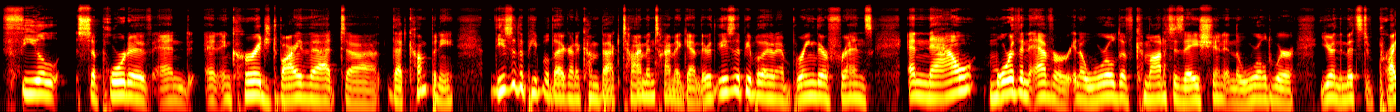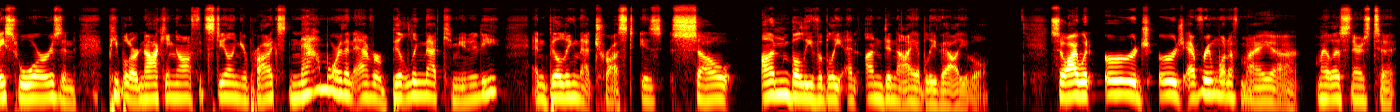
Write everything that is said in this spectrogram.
feel supportive and, and encouraged by that uh, that company. These are the people that are going to come back time and time again. They're, these are the people that are going to bring their friends. And now, more than ever, in a world of commoditization, in the world where you're in the midst of price wars and people are knocking off and stealing your products, now more than ever, building that community and building that trust is so unbelievably and undeniably valuable. So I would urge urge every one of my uh, my listeners to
